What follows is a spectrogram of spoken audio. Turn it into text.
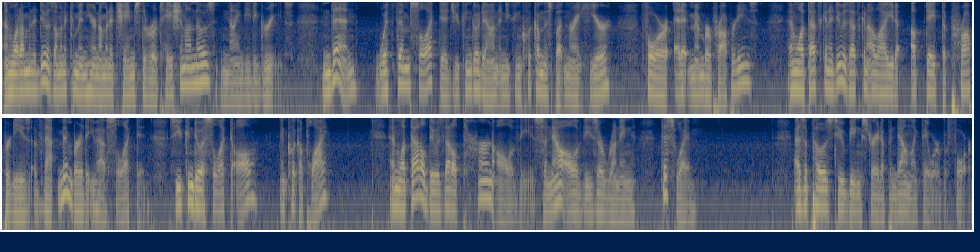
And what I'm going to do is I'm going to come in here and I'm going to change the rotation on those 90 degrees. And then with them selected, you can go down and you can click on this button right here for edit member properties. And what that's going to do is that's going to allow you to update the properties of that member that you have selected. So you can do a select all and click apply. And what that'll do is that'll turn all of these. So now all of these are running this way as opposed to being straight up and down like they were before.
